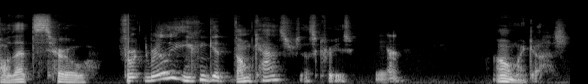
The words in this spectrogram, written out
Oh, that's terrible. For really, you can get thumb cancer. That's crazy. Yeah. Oh my gosh.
